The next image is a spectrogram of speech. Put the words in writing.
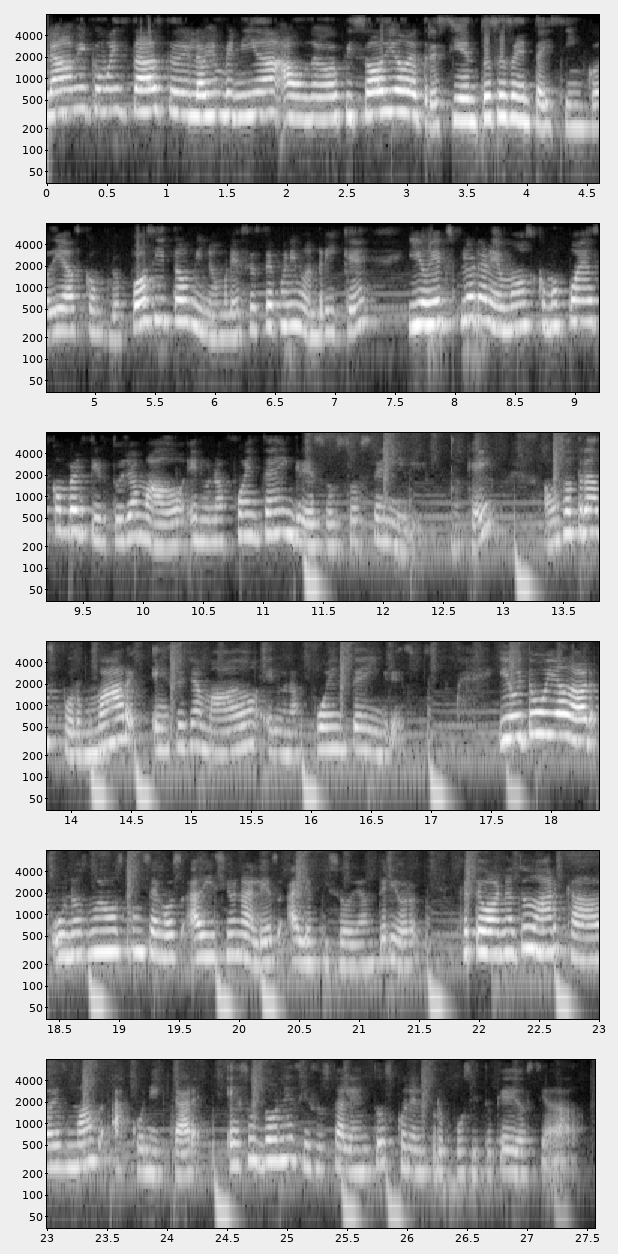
Hola, Ami, ¿cómo estás? Te doy la bienvenida a un nuevo episodio de 365 días con propósito. Mi nombre es Stephanie Manrique y hoy exploraremos cómo puedes convertir tu llamado en una fuente de ingresos sostenible. ¿Ok? Vamos a transformar ese llamado en una fuente de ingresos. Y hoy te voy a dar unos nuevos consejos adicionales al episodio anterior que te van a ayudar cada vez más a conectar esos dones y esos talentos con el propósito que Dios te ha dado.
